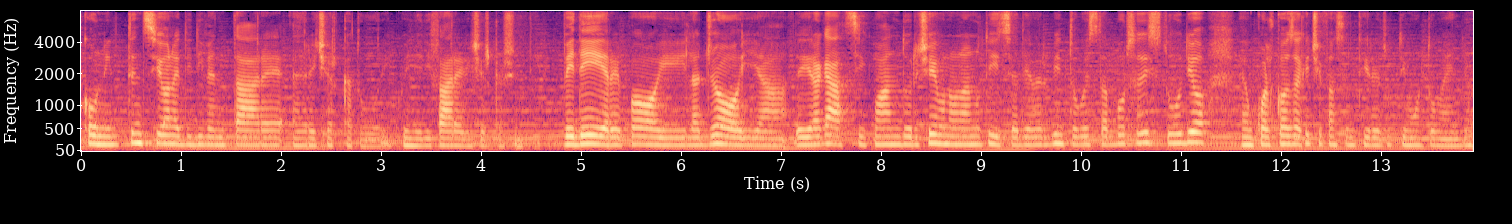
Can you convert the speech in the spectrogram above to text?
con intenzione di diventare eh, ricercatori, quindi di fare ricerca scientifica vedere poi la gioia dei ragazzi quando ricevono la notizia di aver vinto questa borsa di studio è un qualcosa che ci fa sentire tutti molto meglio.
